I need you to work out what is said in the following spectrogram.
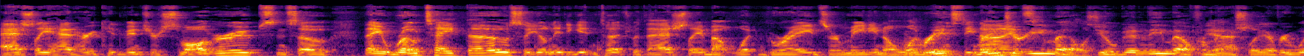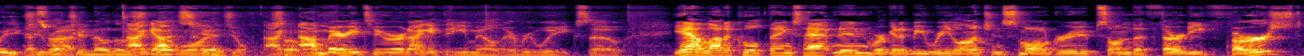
Ashley had her Kid Venture small groups, and so they rotate those. So you'll need to get in touch with Ashley about what grades are meeting on what read, Wednesday read nights. your emails. You'll get an email from Yeah. Ashley every week. That's she right. lets you know those I got one. schedule. I, So- I'm married to her, and I get the email every week. So, yeah, a lot of cool things happening. We're going to be relaunching small groups on the 31st.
